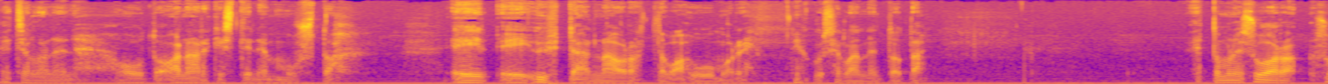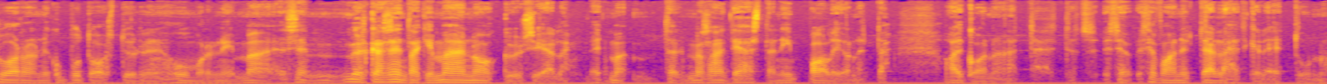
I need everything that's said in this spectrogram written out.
että sellainen outo anarkistinen musta, ei, ei yhtään naurattava huumori, joku sellainen tota, että tuommoinen suora, suoraan niin putoustyylinen huumori, niin mä, sen, myöskään sen takia mä en ole kyllä siellä. Että mä, mä sain tehdä sitä niin paljon, että aikoinaan, että, että se, se vaan nyt tällä hetkellä ei tunnu.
